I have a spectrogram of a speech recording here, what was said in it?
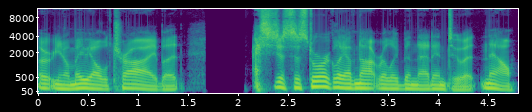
or you know maybe I will try, but it's just historically I've not really been that into it. Now,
